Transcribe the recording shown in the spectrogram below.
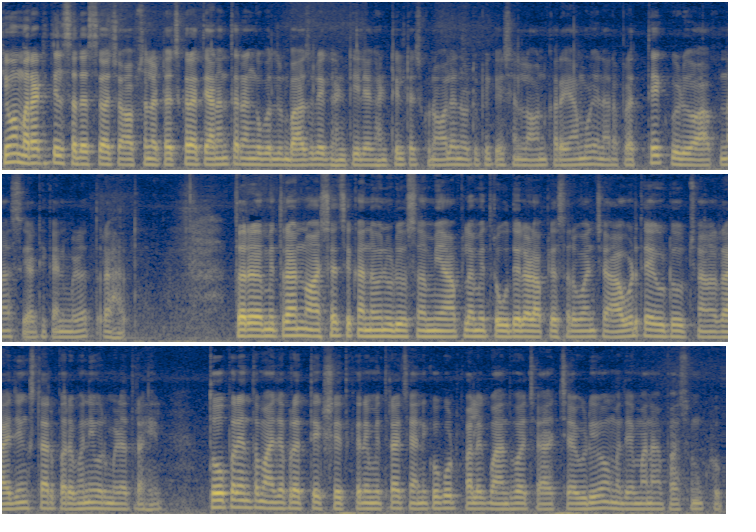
किंवा मराठीतील सदस्याच्या ऑप्शनला टच करा. त्यानंतर रंग बदलून बाजूला एक घंटी या घंटील टच करून ऑल नोटिफिकेशनला ऑन करा. यामुळे येणारा प्रत्येक व्हिडिओ आपणास या ठिकाणी मिळत राहतो. तर मित्रांनो अशाच एका नवीन व्हिडिओसह मी आपला मित्र उदयलाड आपल्या सर्वांच्या आवडत्या यूट्यूब चॅनल रायझिंग स्टार परभणीवर मिळत राहील. तोपर्यंत माझ्या प्रत्येक शेतकरी मित्राच्या आणि कुक्कुटपालक बांधवाच्या आजच्या व्हिडिओमध्ये मनापासून खूप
